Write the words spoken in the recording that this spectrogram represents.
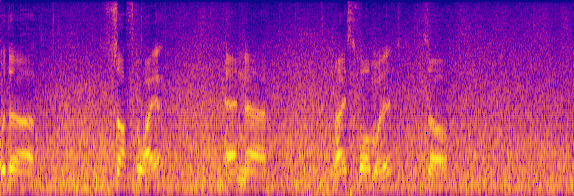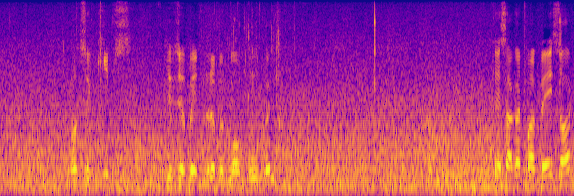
with a soft wire and nice form on it. So also keeps gives you a bit little bit more movement. Okay, so I got my base on.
